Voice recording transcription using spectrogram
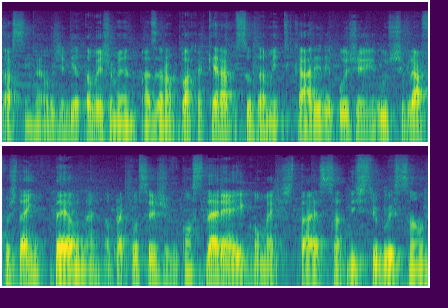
assim, né? Hoje em dia talvez menos, mas era uma placa que era absurdamente cara e depois vem os gráficos da Intel, né? Então para que vocês considerem aí como é que está essa distribuição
